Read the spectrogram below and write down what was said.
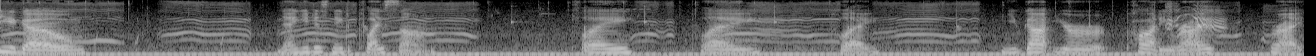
You go. Now you just need to play some. Play, play, play. You got your potty, right? Right.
